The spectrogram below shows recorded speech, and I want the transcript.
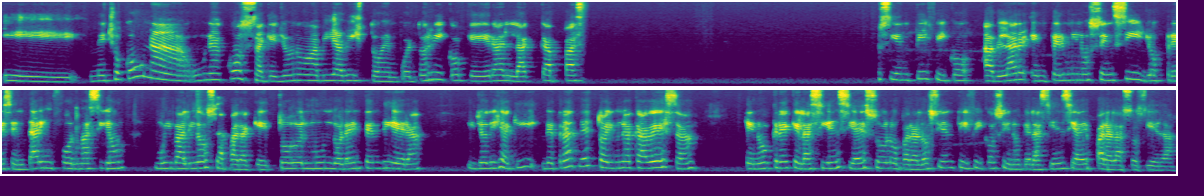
y me chocó una, una cosa que yo no había visto en Puerto Rico, que era la capacidad científico hablar en términos sencillos, presentar información muy valiosa para que todo el mundo la entendiera. Y yo dije, aquí detrás de esto hay una cabeza que no cree que la ciencia es solo para los científicos, sino que la ciencia es para la sociedad.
